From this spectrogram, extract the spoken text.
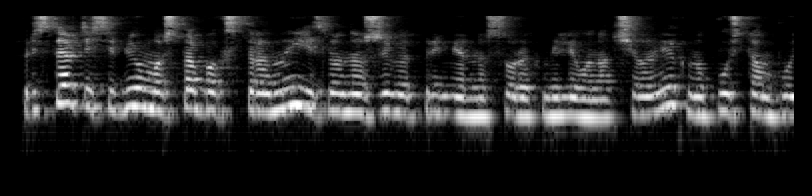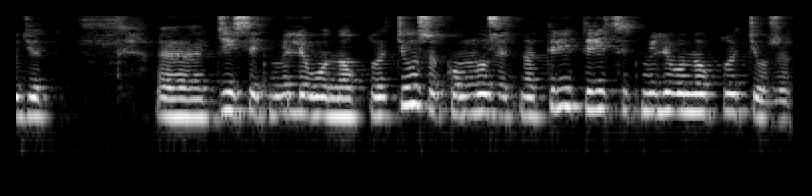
Представьте себе в масштабах страны, если у нас живет примерно 40 миллионов человек, ну пусть там будет 10 миллионов платежек умножить на 3, 30 миллионов платежек.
